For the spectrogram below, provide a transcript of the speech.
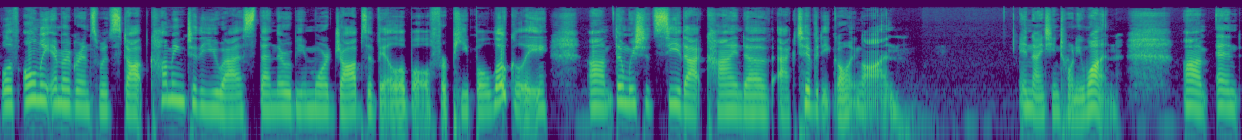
well, if only immigrants would stop coming to the US, then there would be more jobs available for people locally, um, then we should see that kind of activity going on in 1921. Um, and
